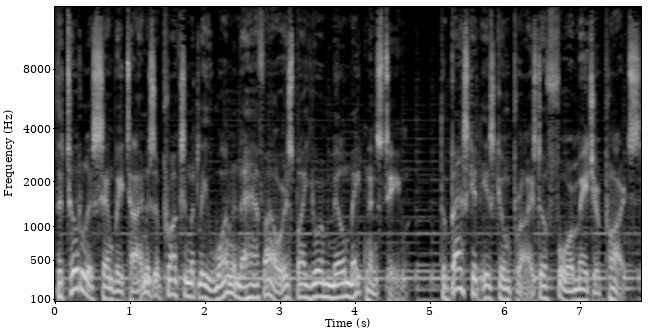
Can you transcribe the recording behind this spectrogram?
The total assembly time is approximately one and a half hours by your mill maintenance team. The basket is comprised of four major parts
